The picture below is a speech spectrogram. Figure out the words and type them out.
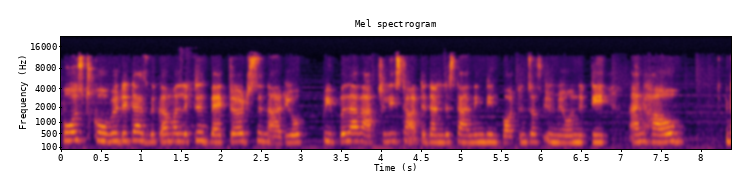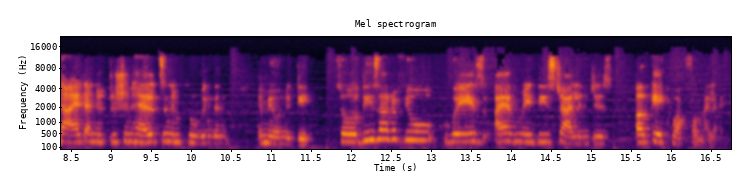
post COVID, it has become a little better scenario people have actually started understanding the importance of immunity and how diet and nutrition helps in improving the immunity. So these are a few ways I have made these challenges a cakewalk for my life.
